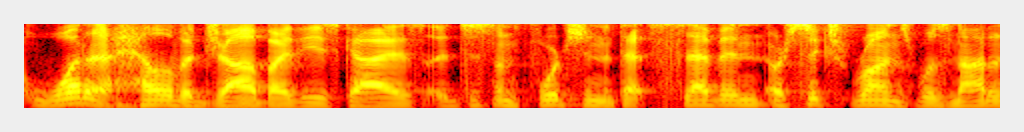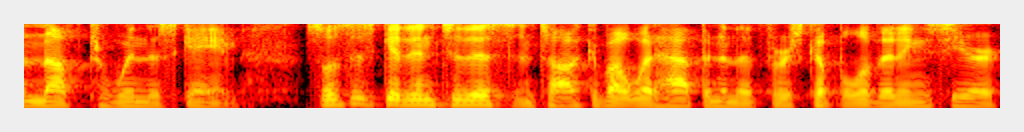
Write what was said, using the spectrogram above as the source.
what a hell of a job by these guys. It's just unfortunate that seven or six runs was not enough to win this game. So let's just get into this and talk about what happened in the first couple of innings here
